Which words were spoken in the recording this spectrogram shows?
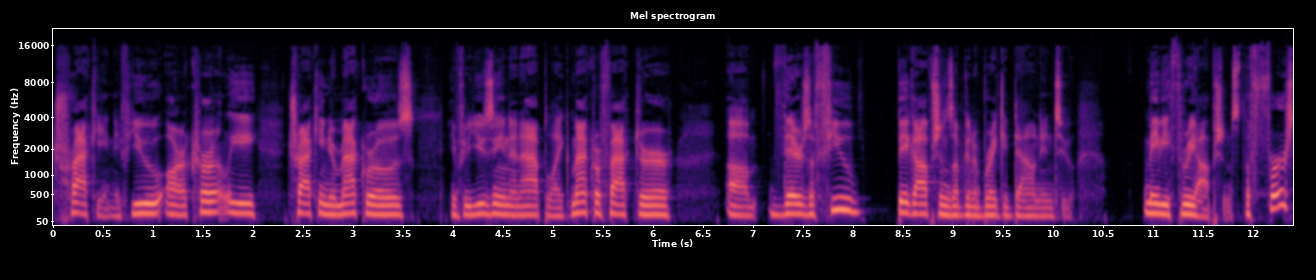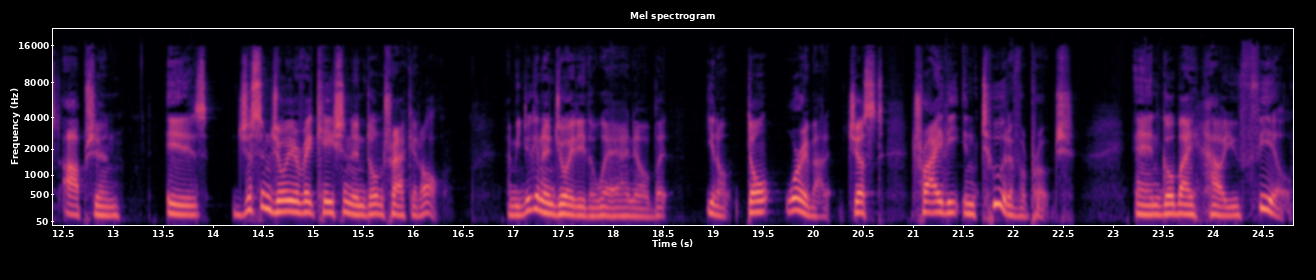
tracking. If you are currently tracking your macros, if you're using an app like MacroFactor, um, there's a few big options I'm going to break it down into. Maybe three options. The first option is just enjoy your vacation and don't track at all. I mean, you're going to enjoy it either way, I know, but you know, don't worry about it. Just try the intuitive approach and go by how you feel.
